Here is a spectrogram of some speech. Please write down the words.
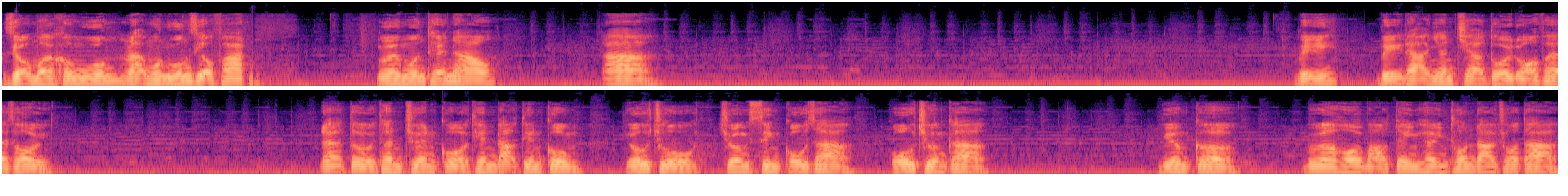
rượu mời không uống lại muốn uống rượu phạt. Ngươi muốn thế nào? Ta. Vị, vị đại nhân trẻ tuổi đó về rồi. Đệ tử thân truyền của thiên đạo tiên cùng thiếu chủ trường sinh cố gia, cố trường ca. Viêm cơ, vừa hồi báo tình hình thôn đào cho ta,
